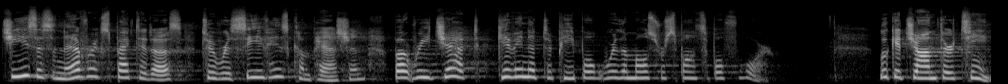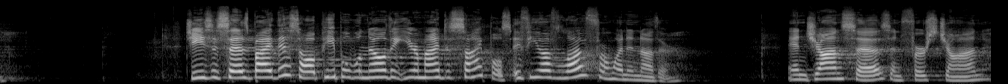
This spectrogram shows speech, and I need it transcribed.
Jesus never expected us to receive his compassion, but reject giving it to people we're the most responsible for. Look at John 13. Jesus says, By this all people will know that you're my disciples, if you have love for one another. And John says in 1 John,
